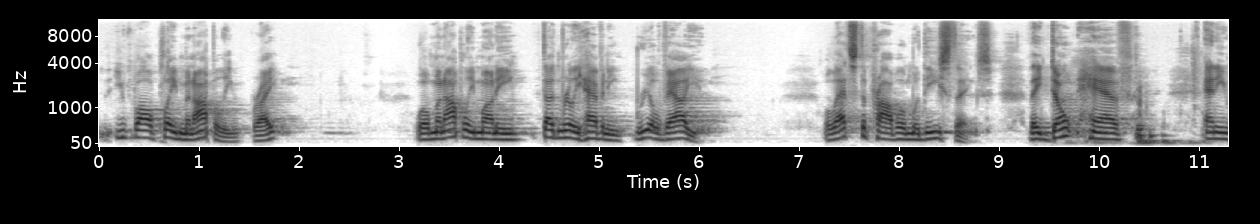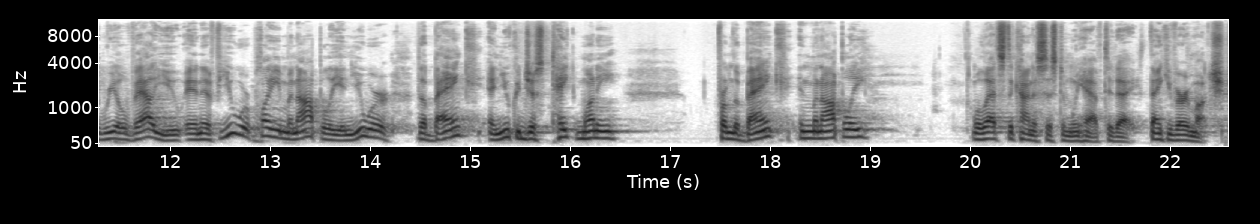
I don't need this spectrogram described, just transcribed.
You've all played Monopoly, right? Well, Monopoly money doesn't really have any real value. Well, that's the problem with these things. They don't have any real value. And if you were playing Monopoly and you were the bank and you could just take money from the bank in monopoly, well, that's the kind of system we have today. Thank you very much.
